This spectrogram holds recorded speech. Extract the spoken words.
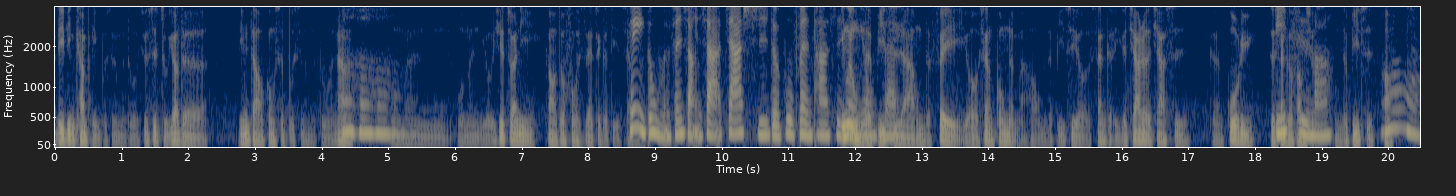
leading company 不是那么多，就是主要的领导公司不是那么多。那我们我们有一些专利刚好都 focus 在这个点上。可以跟我们分享一下加湿的部分，它是因为我们的鼻子啊，我们的肺有三个功能嘛，哈，我们的鼻子有三个，一个加热、加湿跟过滤这三个方向。我们的鼻子哦，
